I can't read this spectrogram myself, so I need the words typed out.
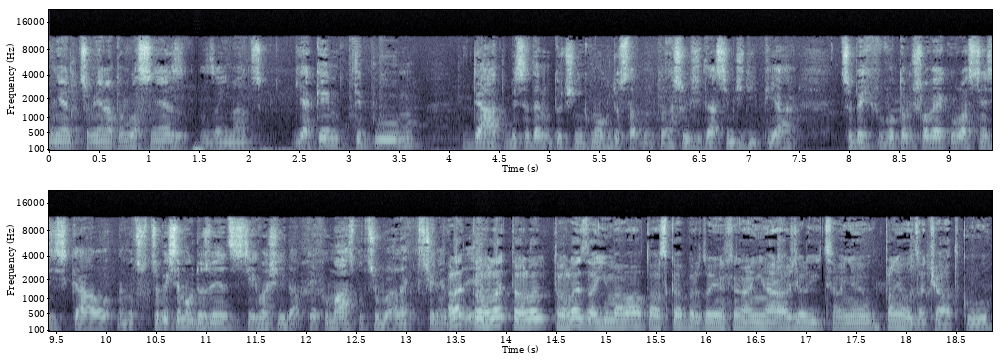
mě, co mě na tom vlastně zajímá, jakým typům dát by se ten útočník mohl dostat, to nesouvisí s tím GDPR, co bych o tom člověku vlastně získal, nebo co, co bych se mohl dozvědět z těch vašich dat, jakou má spotřebu elektřiny, Ale vody? tohle, tohle, tohle je zajímavá otázka, protože jsme na ní naráželi víceméně úplně od začátku,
